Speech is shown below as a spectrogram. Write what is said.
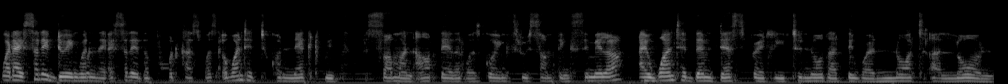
What I started doing when I started the podcast was I wanted to connect with someone out there that was going through something similar. I wanted them desperately to know that they were not alone.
